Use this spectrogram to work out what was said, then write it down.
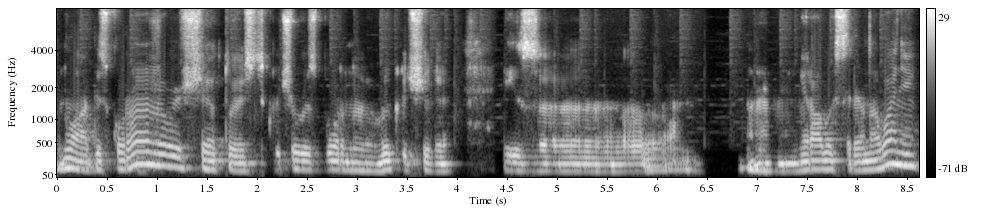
ну, обескураживающая, то есть ключевую сборную выключили из мировых соревнований.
